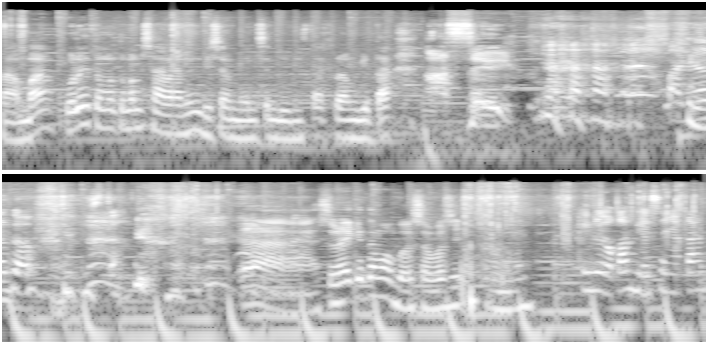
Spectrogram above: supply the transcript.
nama, boleh teman-teman saranin bisa mention di Instagram kita. Asik. Padahal nggak punya Nah, sebenarnya kita mau bahas apa sih, teman-teman? ini loh kan biasanya kan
